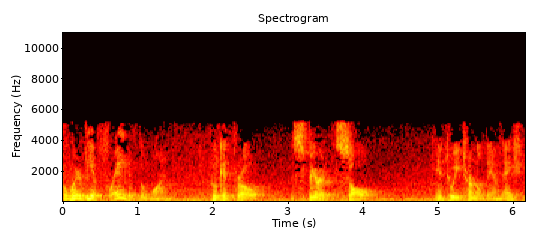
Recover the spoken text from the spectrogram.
but we're to be afraid of the one who can throw the spirit, the soul, into eternal damnation.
